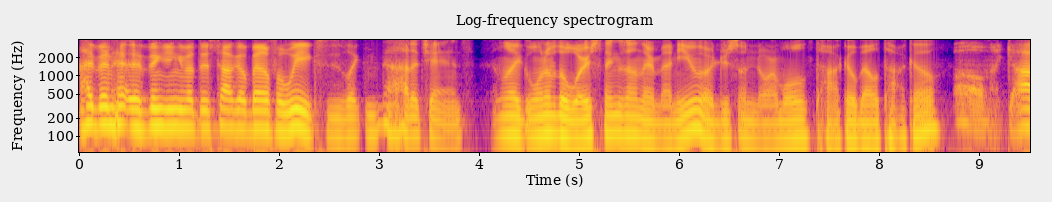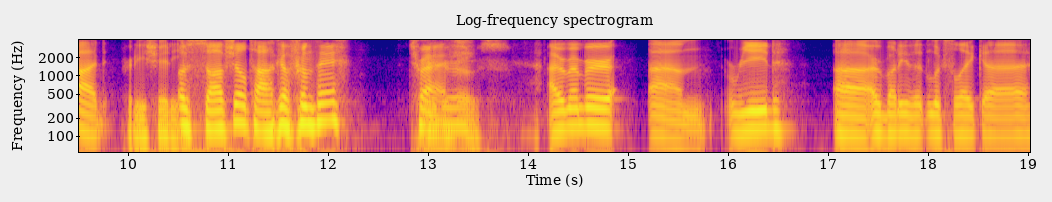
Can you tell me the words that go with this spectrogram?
I've been uh, thinking about this Taco Bell for weeks. It's like not a chance. Like one of the worst things on their menu are just a normal Taco Bell taco. Oh my god. Pretty shitty. A soft shell taco from there? Trash. gross. I remember um Reed uh our buddy that looks like uh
